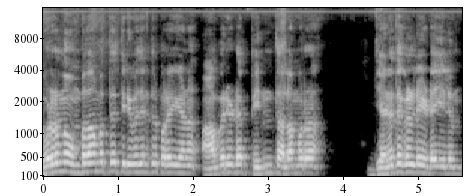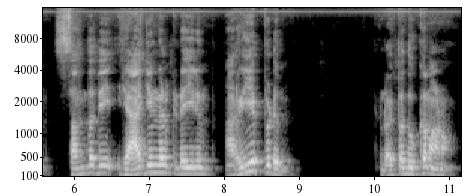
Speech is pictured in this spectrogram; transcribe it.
തുടർന്ന് ഒമ്പതാമത്തെ തിരുവചനത്തിൽ പറയുകയാണ് അവരുടെ പിൻതലമുറ ജനതകളുടെ ഇടയിലും സന്തതി രാജ്യങ്ങൾക്കിടയിലും അറിയപ്പെടും. കണ്ടോ ഇപ്പം ദുഃഖമാണോ?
